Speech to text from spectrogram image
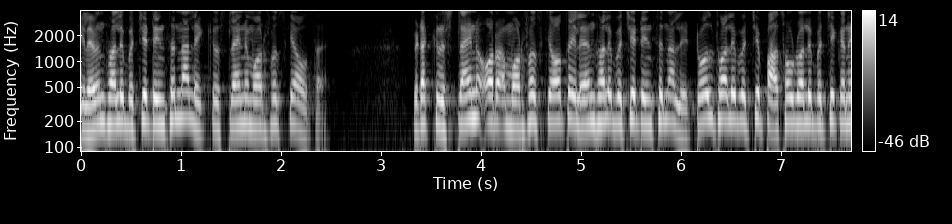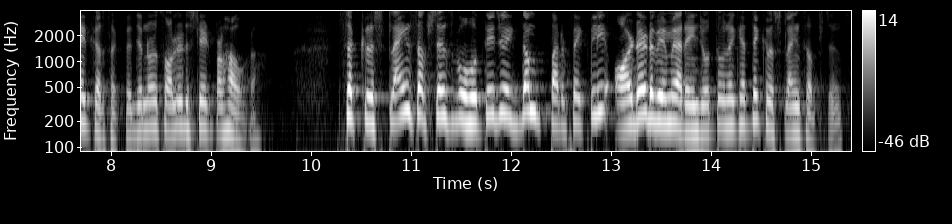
eleventh वाले बच्चे टेंशन ना ले क्रिस्टलाइन अमॉर्फस क्या होता है? बेटा क्रिस्टलाइन और अमॉर्फस क्या होता है? इलेवंथ वाले बच्चे टेंशन ना ले। ट्वेल्थ वाले बच्चे पास आउट वाले बच्चे कनेक्ट कर सकते हैं, जिन्होंने सॉलिड स्टेट पढ़ा होगा। सर क्रिस्टलाइन सब्सटेंस वो होते हैं जो एकदम परफेक्टली ऑर्डर्ड वे में अरेंज होते हैं। उन्हें कहते हैं क्रिस्टलाइन सब्सटेंस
